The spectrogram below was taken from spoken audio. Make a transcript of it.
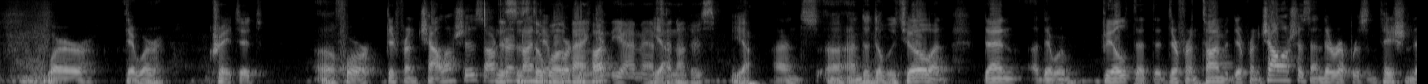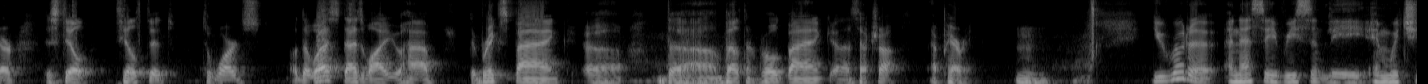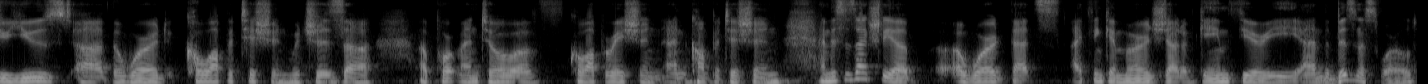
where they were created uh, for different challenges after This is the World Bank and the IMF Yeah. and others. Yeah, and uh, and the WTO, and then uh, they were built at a different time with different challenges, and their representation there is still tilted towards uh, the West. That's why you have the BRICS Bank, uh, the Belt and Road Bank, and etc. appearing. Mm. You wrote a, an essay recently in which you used uh, the word co-opetition, which is uh, a portmanteau of cooperation and competition. And this is actually a, a word that's, I think, emerged out of game theory and the business world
